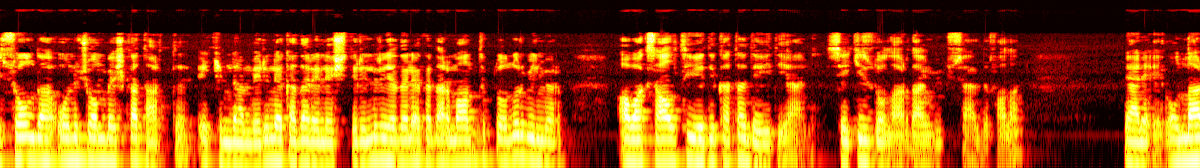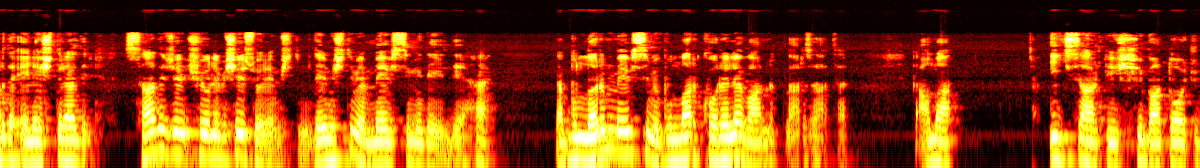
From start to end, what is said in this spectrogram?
Ki sol da 13-15 kat arttı. Ekim'den beri ne kadar eleştirilir ya da ne kadar mantıklı olur bilmiyorum. AVAX 6-7 kata değdi yani. 8 dolardan yükseldi falan. Yani onlar da eleştirel değil. Sadece şöyle bir şey söylemiştim. Demiştim ya mevsimi değil diye. Heh. Ya bunların mevsimi. Bunlar korele varlıklar zaten. Ama XRP, Shiba, Doge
